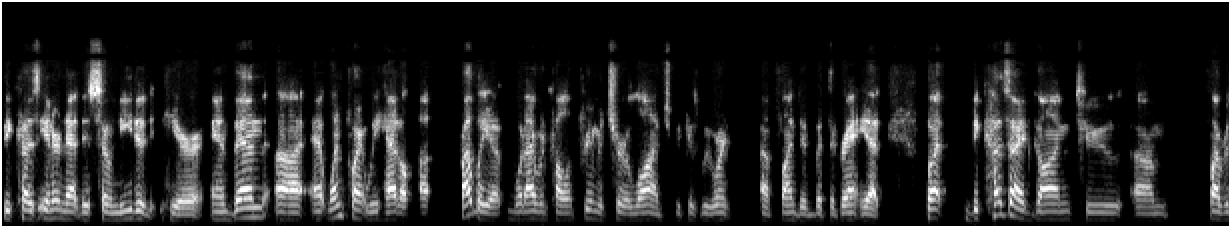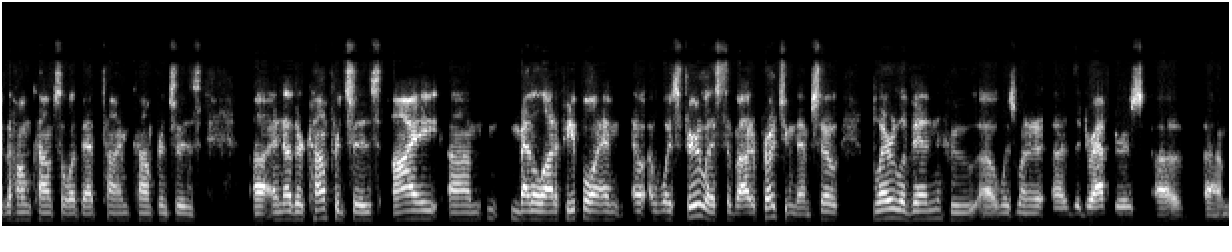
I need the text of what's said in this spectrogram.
because internet is so needed here. And then uh, at one point we had a, a, probably a, what I would call a premature launch because we weren't uh, funded with the grant yet. But because I had gone to um, Fiber the Home Council at that time conferences, uh, and other conferences, I um, met a lot of people and uh, was fearless about approaching them. So Blair Levin, who uh, was one of uh, the drafters of um,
